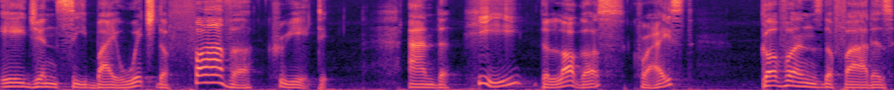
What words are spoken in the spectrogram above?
agency by which the Father created. And He, the Logos, Christ, governs the Father's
